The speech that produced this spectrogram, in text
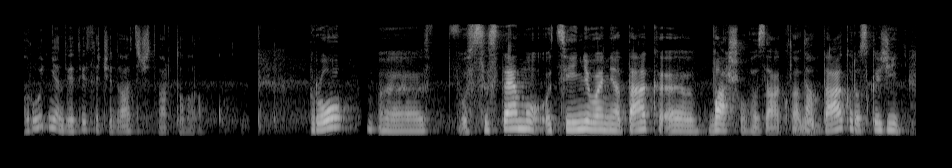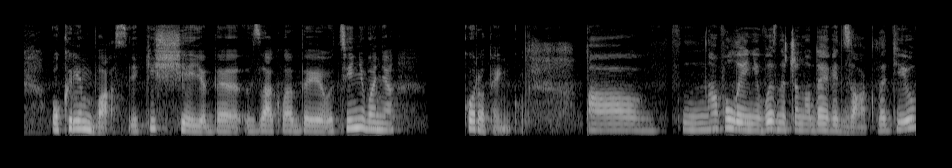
грудня 2024 року. Про е, систему оцінювання так, е, вашого закладу. Так. Так. Розкажіть, окрім вас, які ще є де заклади оцінювання? Коротенько. На Волині визначено 9 закладів,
